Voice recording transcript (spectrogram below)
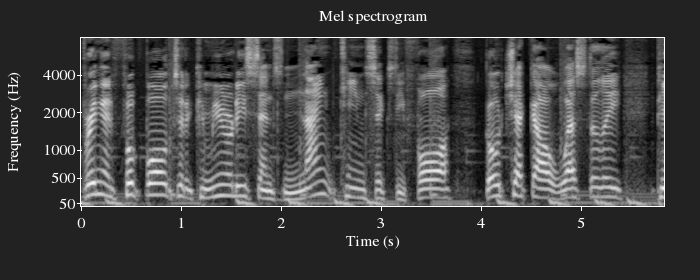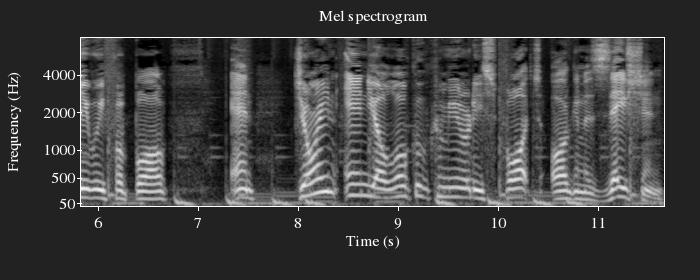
bringing football to the community since 1964. Go check out Westerly Pee Wee Football and join in your local community sports organization.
